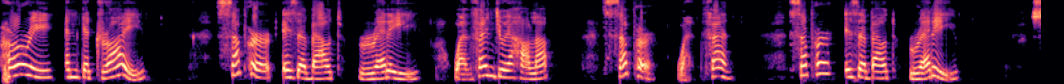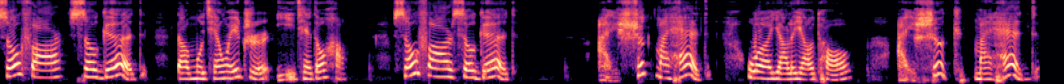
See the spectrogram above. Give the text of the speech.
Hurry and get dry. Supper is about ready. 晚饭就要好了。Supper 晚饭。Supper is about ready. So far, so good. 到目前为止，一切都好。So far, so good. I shook my head. 我摇了摇头。I shook my head.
